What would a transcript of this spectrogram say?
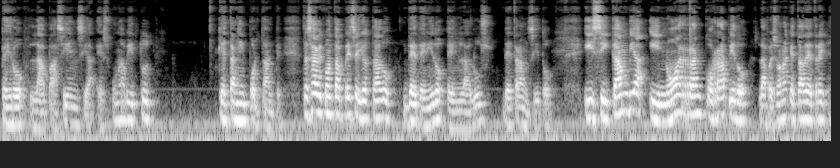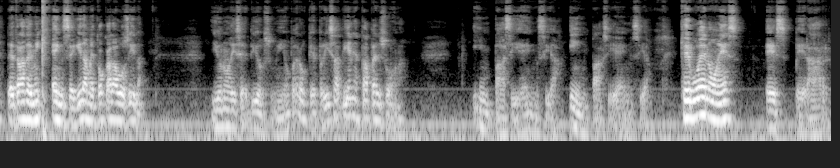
Pero la paciencia es una virtud que es tan importante. Usted sabe cuántas veces yo he estado detenido en la luz de tránsito y si cambia y no arranco rápido, la persona que está detrás, de mí enseguida me toca la bocina. Y uno dice, Dios mío, pero qué prisa tiene esta persona. Impaciencia, impaciencia. Qué bueno es esperar.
